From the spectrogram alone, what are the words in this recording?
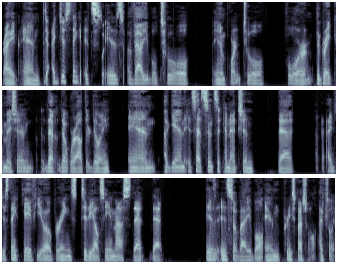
right? And I just think it's, is a valuable tool, an important tool for the Great Commission that, that we're out there doing. And again, it's that sense of connection that I just think KFUO brings to the LCMS that, that is, is so valuable and pretty special, actually.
